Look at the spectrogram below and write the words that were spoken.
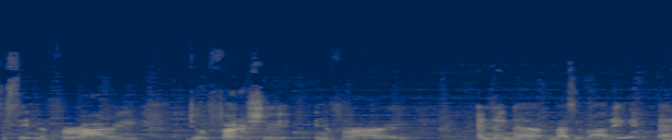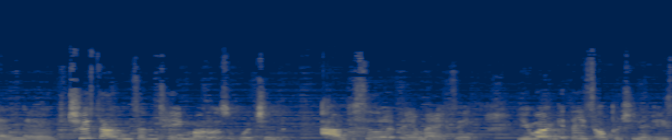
to sit in a Ferrari, do a photo shoot in a Ferrari and in a Maserati and they're 2017 models which is absolutely amazing. You won't get these opportunities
